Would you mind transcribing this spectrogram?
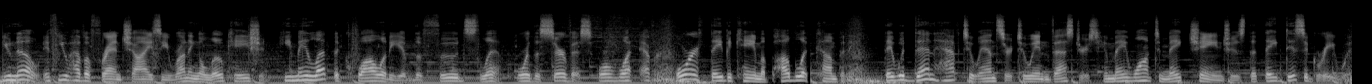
You know, if you have a franchisee running a location, he may let the quality of the food slip or the service or whatever, or or if they became a public company, they would then have to answer to investors who may want to make changes that they disagree with.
